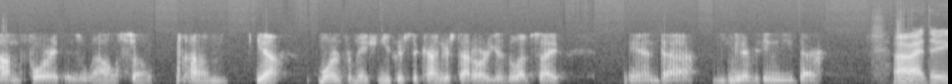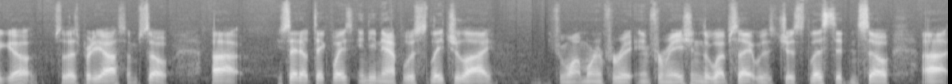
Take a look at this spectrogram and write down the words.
um, for it as well. So, um, yeah, more information, eucharisticcongress.org is the website, and uh, you can get everything you need there. All right, there you go. So that's pretty awesome. So, uh, you said it'll take place Indianapolis, late July. If you want more infor- information, the website was just listed, and so uh,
